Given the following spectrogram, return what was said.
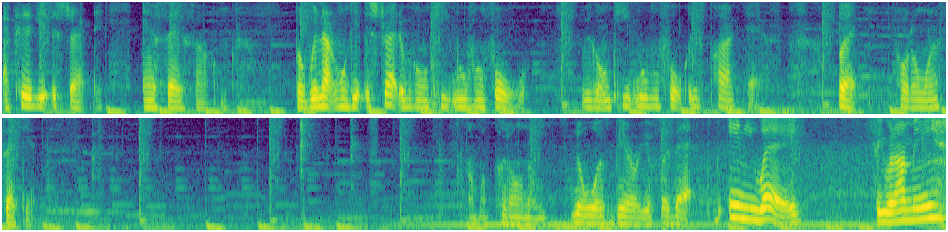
I could get distracted and say something. But we're not going to get distracted. We're going to keep moving forward. We're going to keep moving forward with this podcast. But hold on one second. I'm going to put on a noise barrier for that. But anyway, see what I mean?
